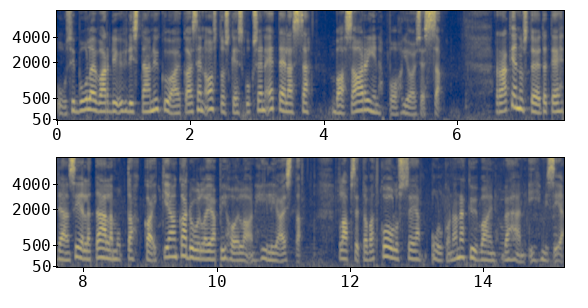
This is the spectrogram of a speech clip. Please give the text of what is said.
uusi boulevardi yhdistää nykyaikaisen ostoskeskuksen etelässä Basariin pohjoisessa. Rakennustöitä tehdään siellä täällä, mutta kaikkiaan kaduilla ja pihoilla on hiljaista. Lapset ovat koulussa ja ulkona näkyy vain vähän ihmisiä.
